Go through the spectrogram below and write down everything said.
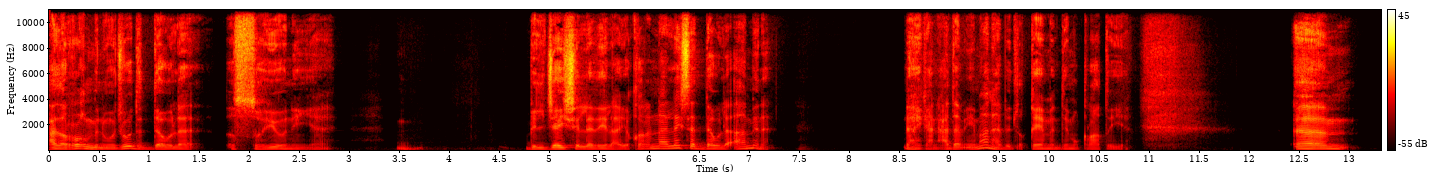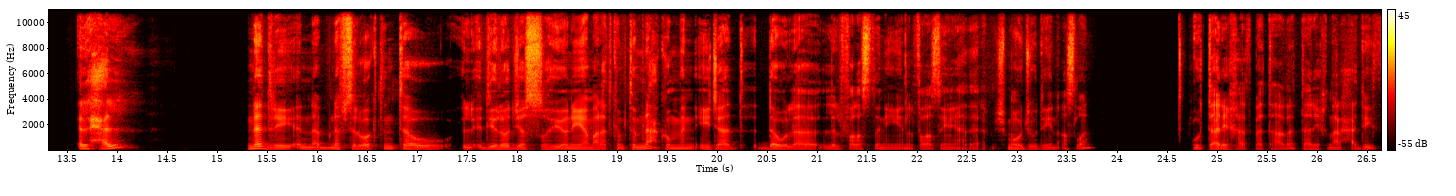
على الرغم من وجود الدولة الصهيونية بالجيش الذي لا يقر أنها ليست دولة آمنة. ناهيك عن عدم إيمانها بالقيم الديمقراطية. الحل ندري أن بنفس الوقت أنتم الايديولوجيا الصهيونية مالتكم تمنعكم من إيجاد دولة للفلسطينيين، الفلسطينيين هذول مش موجودين أصلا. والتاريخ أثبت هذا، تاريخنا الحديث.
